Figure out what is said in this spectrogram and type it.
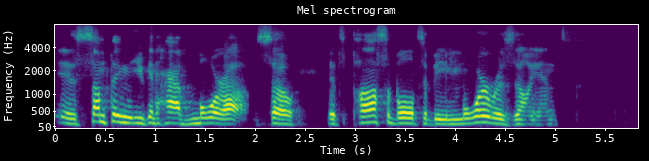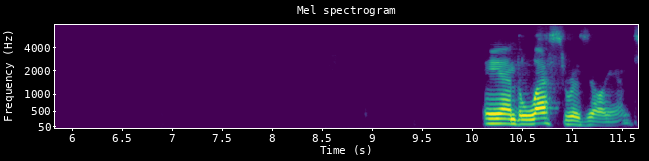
is something that you can have more of. So it's possible to be more resilient and less resilient.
